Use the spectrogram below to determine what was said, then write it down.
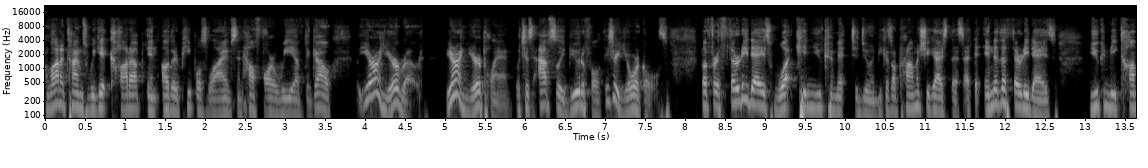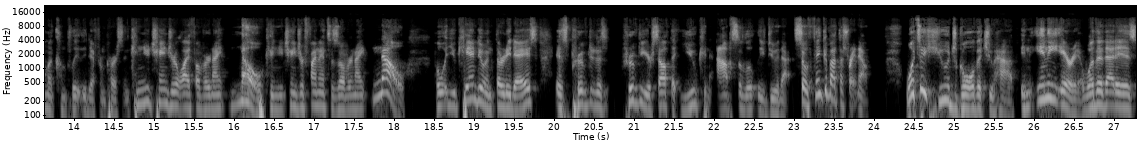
A lot of times we get caught up in other people's lives and how far we have to go, but you're on your road. You're on your plan, which is absolutely beautiful. These are your goals. But for 30 days, what can you commit to doing? Because I'll promise you guys this at the end of the 30 days, you can become a completely different person. Can you change your life overnight? No. Can you change your finances overnight? No But what you can do in 30 days is prove to prove to yourself that you can absolutely do that. So think about this right now. What's a huge goal that you have in any area, whether that is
